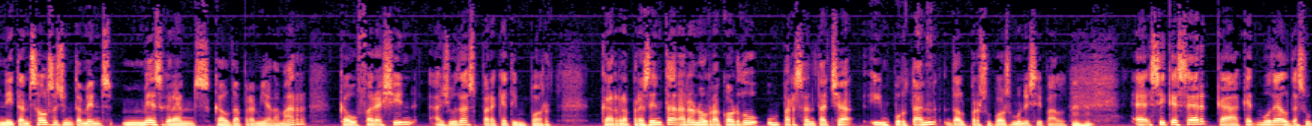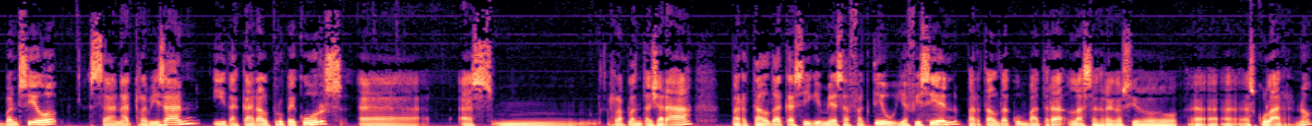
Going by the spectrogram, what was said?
ni tan sols ajuntaments més grans que el de Premià de Mar, que ofereixin ajudes per aquest import, que representa, ara no ho recordo, un percentatge important del pressupost municipal. Uh -huh. eh, sí que és cert que aquest model de subvenció s'ha anat revisant i de cara al proper curs eh, es mm, replantejarà per tal de que sigui més efectiu i eficient per tal de combatre la segregació eh, escolar, no?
